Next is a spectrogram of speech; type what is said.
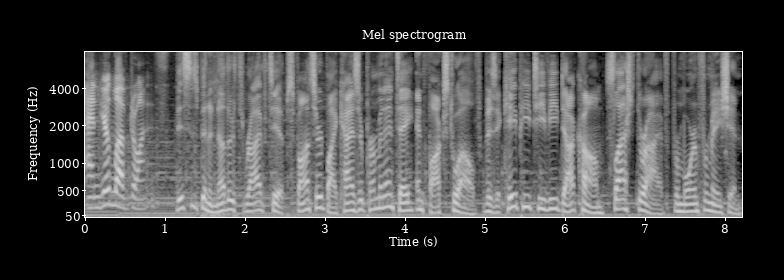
and your loved ones. This has been another Thrive tip sponsored by Kaiser Permanente and Fox 12. Visit kptv.com/thrive for more information.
